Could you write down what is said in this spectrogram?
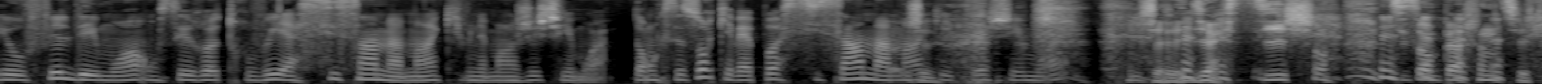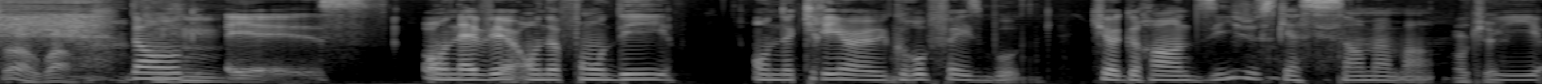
et au fil des mois, on s'est retrouvés à 600 mamans qui venaient manger chez moi. Donc, c'est sûr qu'il n'y avait pas 600 mamans qui étaient chez moi. J'allais dire 600, personnes chez toi, wow. Donc, euh, on, avait, on a fondé, on a créé un groupe Facebook qui a grandi jusqu'à 600 mamans. Puis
